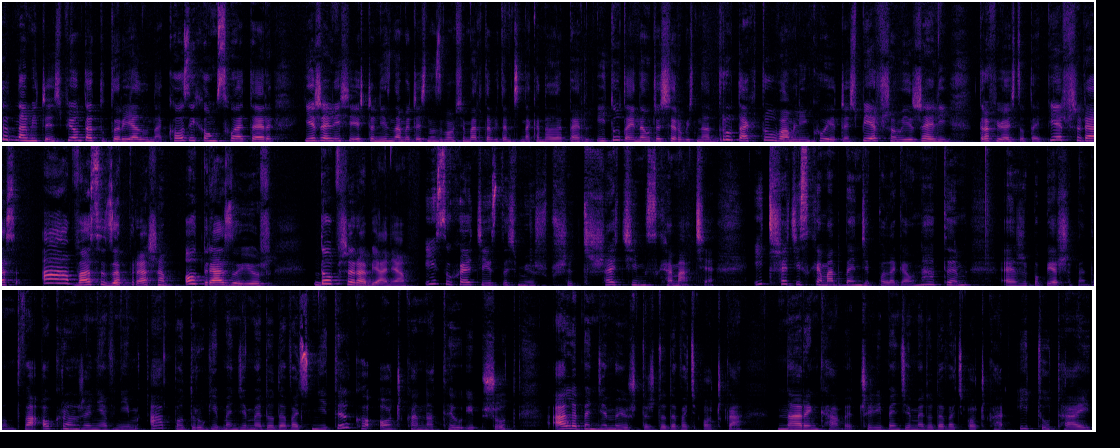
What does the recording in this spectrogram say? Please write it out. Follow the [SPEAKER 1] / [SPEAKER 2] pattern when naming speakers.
[SPEAKER 1] Przed nami część piąta tutorialu na Cozy Home Sweater. Jeżeli się jeszcze nie znamy, cześć, nazywam się Marta, witam Cię na kanale Perl i tutaj nauczę się robić na drutach. Tu Wam linkuję część pierwszą, jeżeli trafiłaś tutaj pierwszy raz, a Was zapraszam od razu już do przerabiania. I słuchajcie, jesteśmy już przy trzecim schemacie. I trzeci schemat będzie polegał na tym, e, że po pierwsze będą dwa okrążenia w nim, a po drugie będziemy dodawać nie tylko oczka na tył i przód, ale będziemy już też dodawać oczka na rękawy, czyli będziemy dodawać oczka i tutaj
